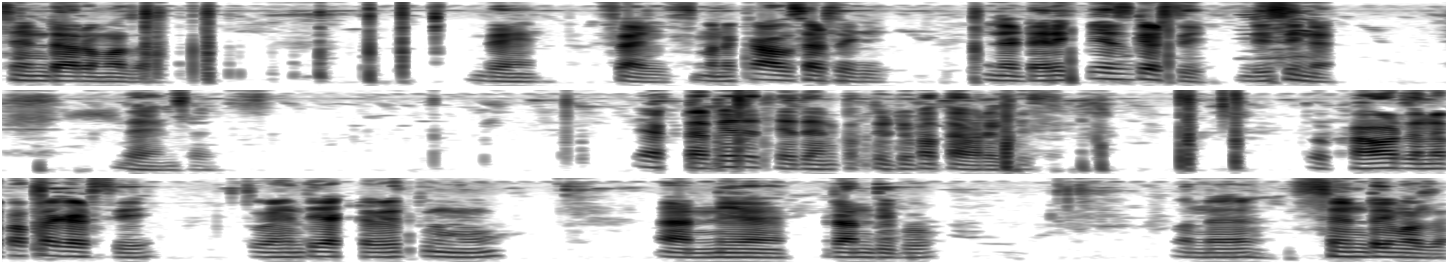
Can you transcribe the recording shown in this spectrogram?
সেনটা আরও মজা। দেখেন সাইজ মানে কাল ছাড়ছে কি না ডাইরেক্ট পেঁয়াজ গাড়ছি, দিছি না। দেখেন সাইজ একটা পেঁয়াজে থেকে দেখেন কতটি পাতা বাড়াই দিছে তো খাওয়ার জন্য পাতা কাটছি তো এখান থেকে একটা করে তুলমু আর নিয়ে রান দিব। মানে সেনটাই মজা।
